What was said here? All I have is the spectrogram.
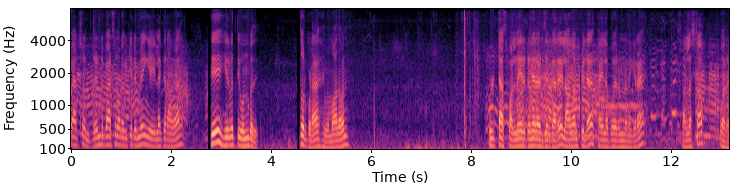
பேட்ஸ்மேன் ரெண்டு பேட்ஸ்மேனோட விக்கெட்டுமே இங்கே இழக்கிறாங்க. இது இருபத்தி ஒன்பது. தோற்பட எங்கள் மாதவன். ஃபுல் டாஸ் பால் நேருக்கு நேரம் அடிச்சிருக்காரு லாங் ஆன் ஃபீல்டர் கையில் போயிடும்னு நினைக்கிறேன். நல்ல ஸ்டாப் ஒரு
